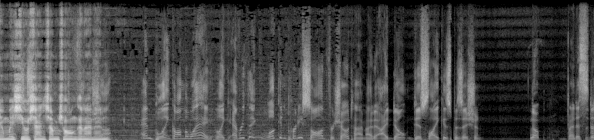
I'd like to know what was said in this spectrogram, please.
ยังไม่เชี่ยวชาญช่ำชองขนาดนั้น And blink on the way. Like everything looking pretty solid for Showtime. I, I don't dislike his position. Nope. And this is the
